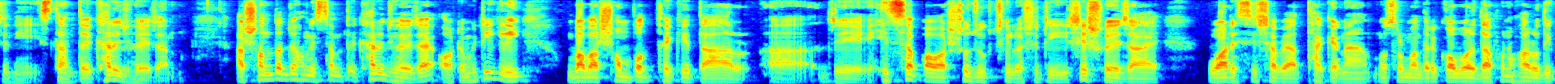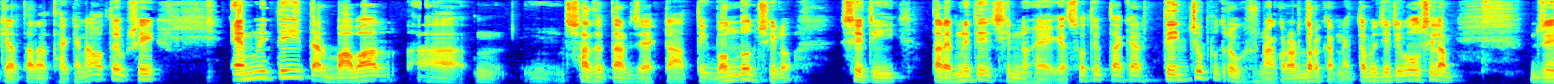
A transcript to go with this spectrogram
তিনি ইসলাম থেকে খারিজ হয়ে যান। আর সন্তান যখন ইসলাম থেকে খারিজ হয়ে যায় অটোমেটিকলি বাবার সম্পদ থেকে তার যে হিস্সা পাওয়ার সুযোগ ছিল সেটি শেষ হয়ে যায়, ওয়ারিস হিসাবে আর থাকে না, মুসলমানদের কবর দাফন হওয়ার অধিকার তারা থাকে না। অতএব সেই এমনিতেই তার বাবার সাথে তার যে একটা আত্মিক বন্ধন ছিল, সেটি তার এমনিতেই ছিন্ন হয়ে গেছে। অতএব তাকে আর তেজ্যপুত্র ঘোষণা করার দরকার নেই। তবে যেটি বলছিলাম যে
